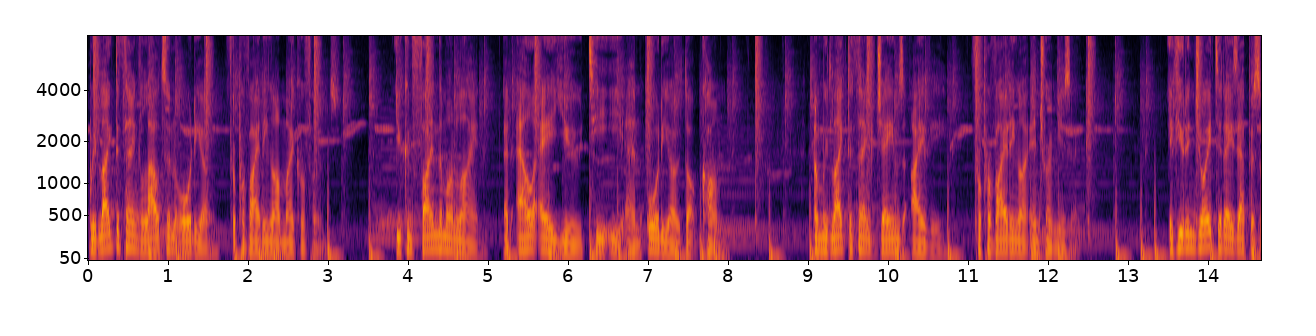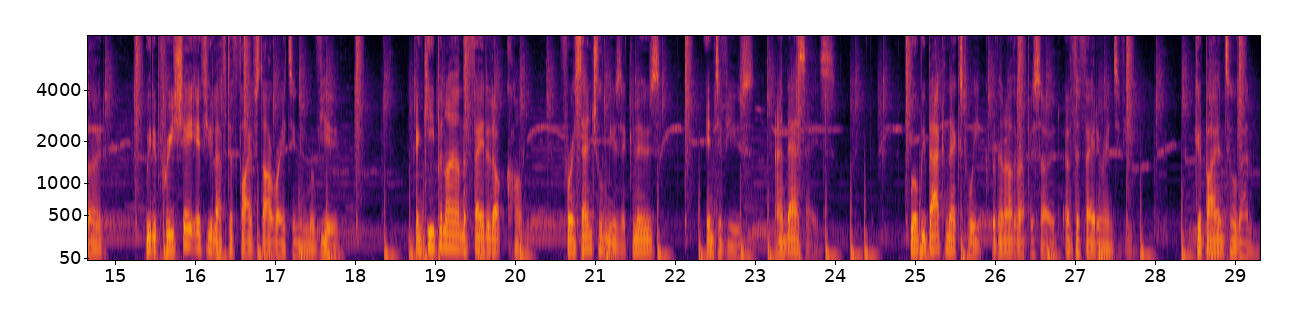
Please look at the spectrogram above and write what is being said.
We'd like to thank Lauten Audio for providing our microphones. You can find them online at lautenaudio.com. And we'd like to thank James Ivy for providing our intro music. If you'd enjoyed today's episode, we'd appreciate if you left a five star rating and review. And keep an eye on thefader.com for essential music news, interviews, and essays. We'll be back next week with another episode of The Fader Interview. Goodbye until then.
